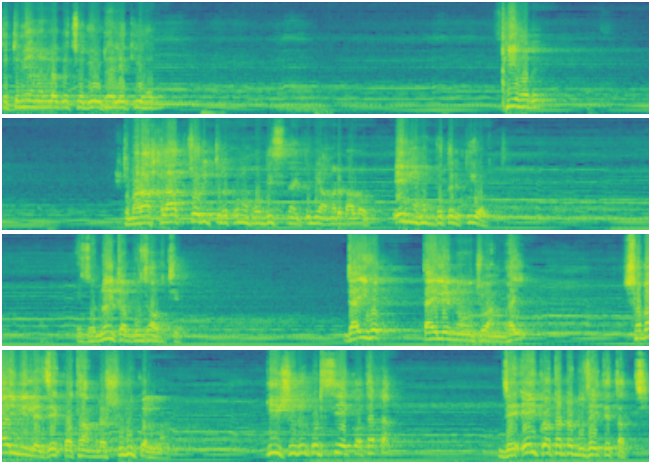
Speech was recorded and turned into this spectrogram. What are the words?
তো তুমি আমার লোকে ছবি উঠাইলে কি হবে? কি হবে? তোমার আখলাক চরিত্রের কোনো হদিস নাই, তুমি আমার ভালো। এই মোহব্বতের কি অর্থ? এই জন্য এটা বোঝা উচিত। যাই হোক, তাইলে নৌজওয়ান ভাই, সবাই মিলে যে কথা আমরা শুরু করলাম, কি শুরু করছি এই কথাটা? যে এই কথাটা বুঝাইতে চাচ্ছি।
